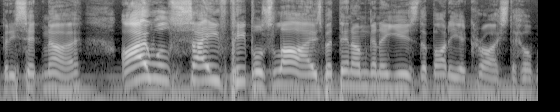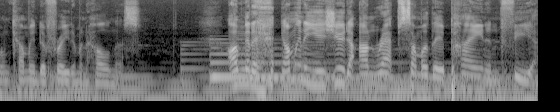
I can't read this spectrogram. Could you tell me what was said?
But he said, No, I will save people's lives, but then I'm going to use the body of Christ to help them come into freedom and wholeness. I'm going, to, I'm going to use you to unwrap some of their pain and fear.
